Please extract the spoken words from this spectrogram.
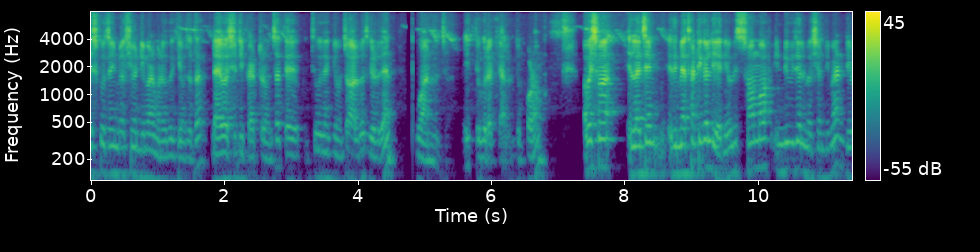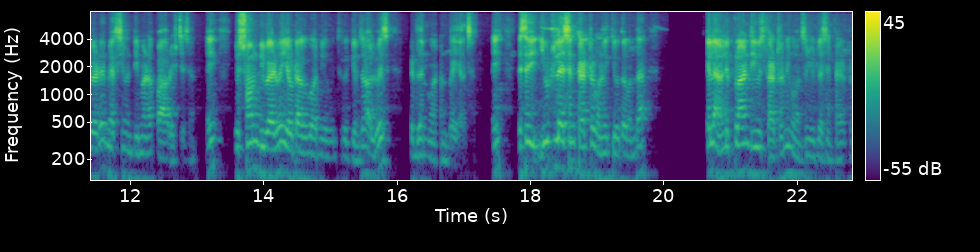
त्यसको चाहिँ म्याक्सिमम डिमान्ड भनेको के हुन्छ त? डाइभर्सिटी फ्याक्टर हुन्छ त्यो चाहिँ के हुन्छ? अलवेज ग्रेटर देन वान हुन्छ। है त्यो कुरा ख्याल त्यो पढौँ। अब यसमा यसलाई चाहिँ यदि म्याथमेटिकल्ली हेर्ने हो भने sum of individual maximum demand divide by maximum demand of power station है। यो सम डिभाइड बाई एउटाको गर्ने हो भने के हुन्छ? अलवेज ग्रेटर देन वान भइहाल्छ है। त्यसै युटिलाइजेसन फ्याक्टर भनेको के हो त भन्दा यसलाई हामीले प्लान्ट युज फ्याक्टर नै भन्छौँ युटिलाइजेसन फ्याक्टर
